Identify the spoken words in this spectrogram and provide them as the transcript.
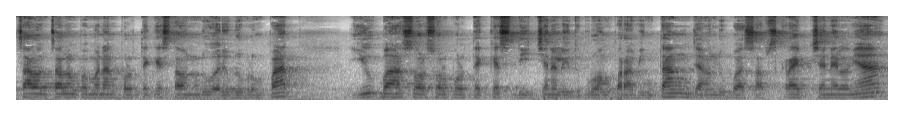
calon-calon pemenang Poltekkes tahun 2024. Yuk bahas soal-soal Poltekkes di channel YouTube Ruang Para Bintang. Jangan lupa subscribe channelnya.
